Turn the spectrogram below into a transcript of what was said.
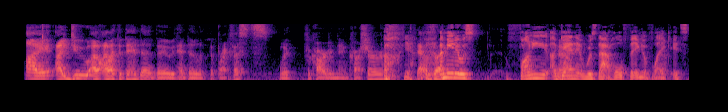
I I do I, I like that they had the they had the like the breakfasts with Picard and, and Crusher. Yeah. that was. I mean, it was funny. Again, Yeah. it was that whole thing of like it's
